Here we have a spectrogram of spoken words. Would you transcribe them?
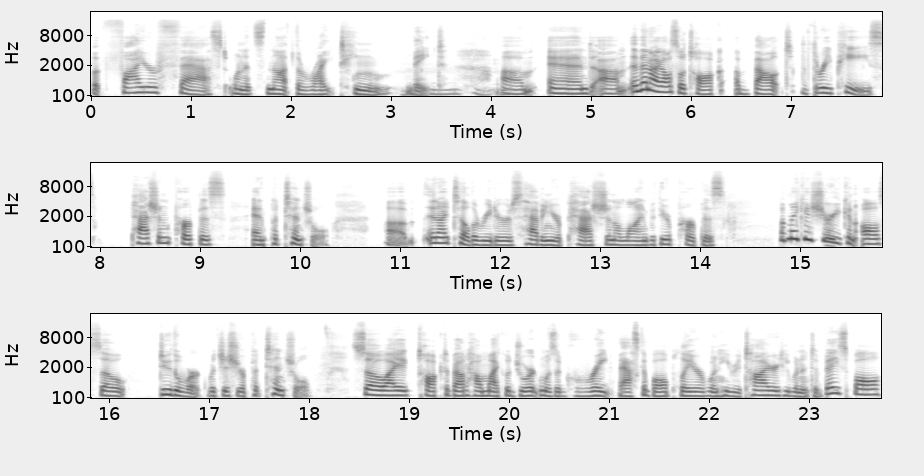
but fire fast when it's not the right teammate. Mm-hmm. mm-hmm. Um, and um, and then I also talk about the three P's: passion, purpose, and potential. Um, and I tell the readers having your passion aligned with your purpose, but making sure you can also do the work, which is your potential. So I talked about how Michael Jordan was a great basketball player when he retired. He went into baseball.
